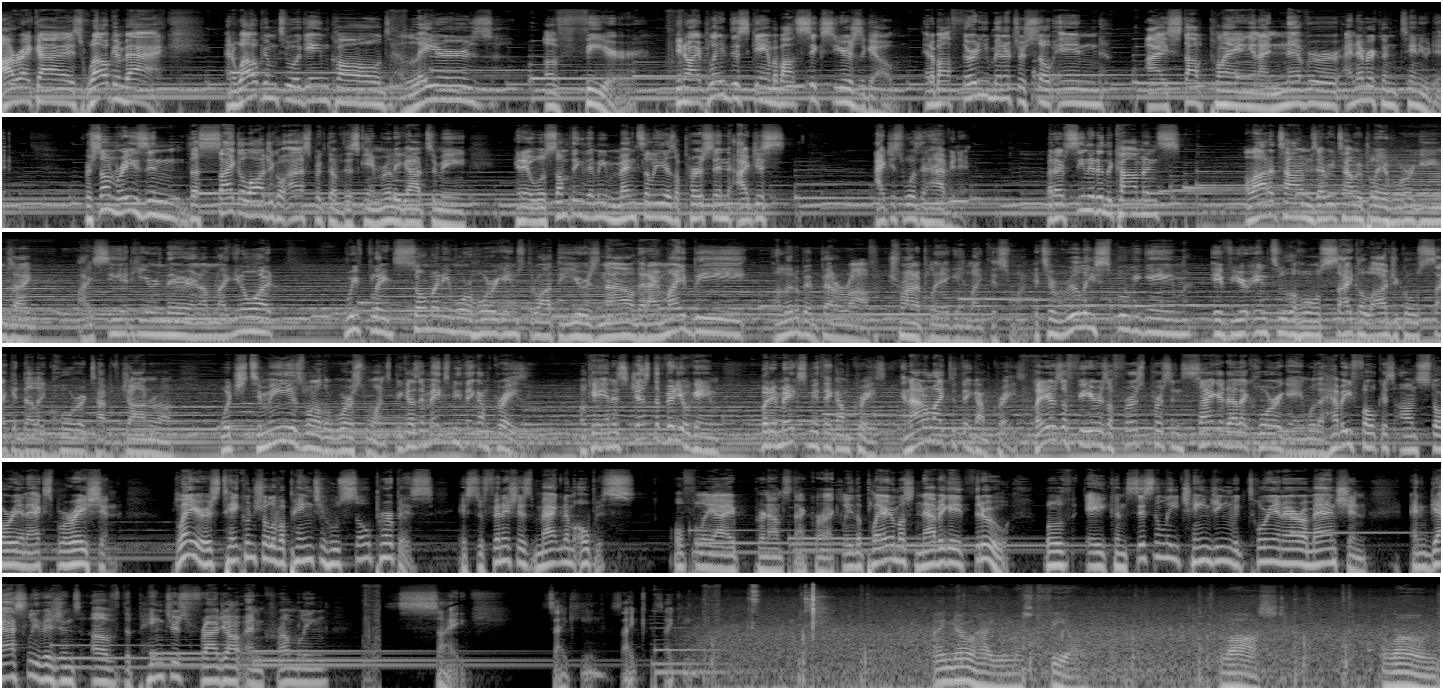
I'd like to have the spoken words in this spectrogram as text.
All right, guys, welcome back. And welcome to a game called Layers of Fear. You know, I played this game about six years ago. And about 30 minutes or so in, I stopped playing and I never, I never continued it. For some reason, the psychological aspect of this game really got to me. And it was something that me mentally as a person, I just, I just wasn't having it. But I've seen it in the comments. A lot of times, every time we play horror games, I I see it here and there, and I'm like, you know what? We've played so many more horror games throughout the years now that I might be a little bit better off trying to play a game like this one. It's a really spooky game if you're into the whole psychological, psychedelic horror type of genre, which to me is one of the worst ones because it makes me think I'm crazy. Okay, and it's just a video game, but it makes me think I'm crazy. And I don't like to think I'm crazy. Layers of Fear is a first person psychedelic horror game with a heavy focus on story and exploration. Players take control of a painter whose sole purpose is to finish his magnum opus. Hopefully I pronounced that correctly. The player must navigate through both a consistently changing Victorian era mansion and ghastly visions of the painter's fragile and crumbling psyche. Psyche? Psyche? Psyche? I know how you must feel. Lost. Alone.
